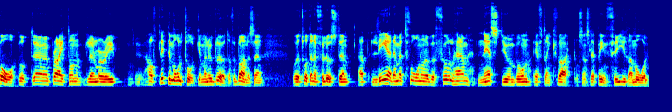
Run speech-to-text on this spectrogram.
bakåt. Eh, Brighton, Glenn Murray. Eh, haft lite måltorka men nu bröt de förbannelsen. Och jag tror att den här förlusten att leda med 2-0 över Fulham, nästjumbon efter en kvart och sen släppa in fyra mål.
